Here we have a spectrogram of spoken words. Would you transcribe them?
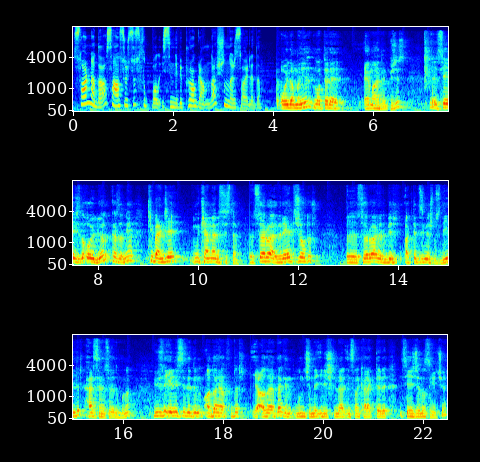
Sonra da Sansürsüz Futbol isimli bir programda şunları söyledi. oylamayı notere emanet etmişiz. E, seyirci de oyluyor, kazanıyor ki bence mükemmel bir sistem. Survivor reality show'dur. E, Survivor bir atletizm yarışması değildir. Her sene söyledim bunu. %50'si dedim aday hayatıdır. Ya aday hayat derken bunun içinde ilişkiler, insanın karakteri, seyirciye nasıl geçiyor.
